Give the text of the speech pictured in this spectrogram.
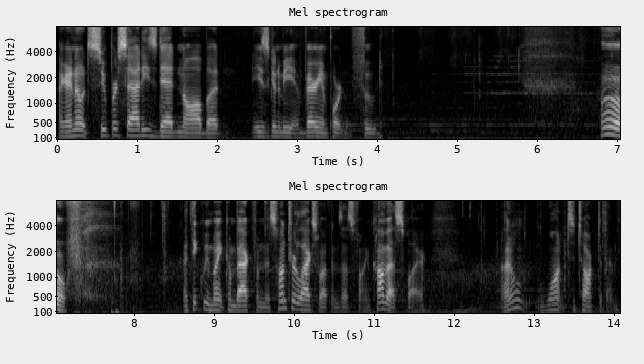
Like I know it's super sad he's dead and all, but he's gonna be a very important food. Oh. I think we might come back from this. Hunter lacks weapons. That's fine. Combat supplier. I don't want to talk to them.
